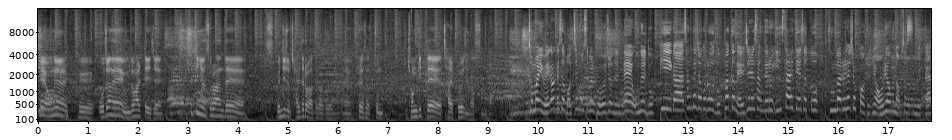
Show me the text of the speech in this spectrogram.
예, 오늘 그 오전에 운동할 때 이제 슈팅 연습을 하는데 왠지 좀 잘 들어가더라고요. 예, 그래서 좀 경기 때 잘 보여진 것 같습니다. 정말 이 외곽에서 멋진 모습을 보여줬는데 오늘 높이가 상대적으로 높았던 LG를 상대로 인사이드에서 또 분발을 해줬거든요. 어려움은 없었습니까?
